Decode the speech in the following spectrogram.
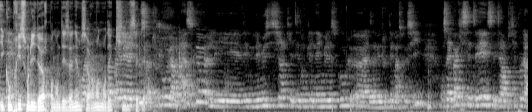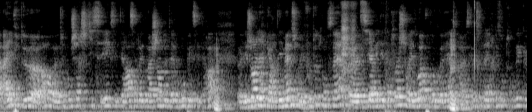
Y compris son leader, pendant des années, on s'est vraiment demandé qui c'était. Ça a toujours eu un masque. Les, les, les musiciens qui étaient donc les Nameless School, elles avaient toutes des masques aussi. On savait pas qui c'était et c'était un petit peu la hype de euh, oh, tout le monde cherche qui c'est, etc. Ça doit être machin de tel groupe, etc. Mm. Euh, les gens ils regardaient même sur les photos de concert euh, s'il y avait des tatouages sur les doigts pour reconnaître. Mm. Euh, c'est comme ça d'ailleurs qu'ils ont trouvé que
